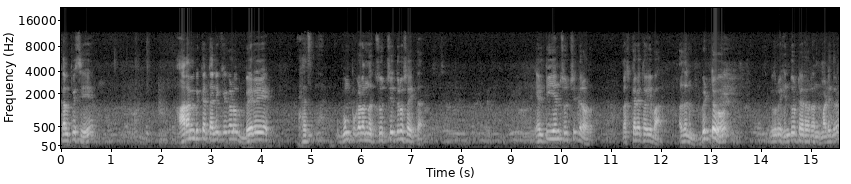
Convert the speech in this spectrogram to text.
ಕಲ್ಪಿಸಿ ಆರಂಭಿಕ ತನಿಖೆಗಳು ಬೇರೆ ಹೆಸ್ ಗುಂಪುಗಳನ್ನು ಸೂಚಿಸಿದ್ರು ಸಹಿತ. ಎಲ್ ಟಿ ಎನ್ ಸೂಚಿಸಿದ್ರು ಅವರು. ಲಷ್ಕರ್ ಎ ಅದನ್ನು ಬಿಟ್ಟು ಇವರು ಹಿಂದೂ ಟೆರರ್ ಅಂತ ಮಾಡಿದ್ರು.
